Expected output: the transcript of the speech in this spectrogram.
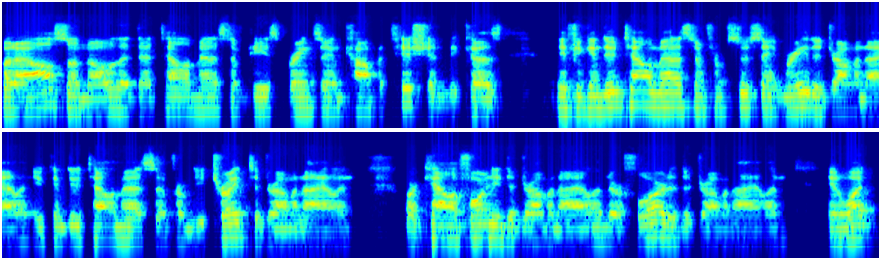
But I also know that that telemedicine piece brings in competition because if you can do telemedicine from Sault Ste. Marie to Drummond Island, you can do telemedicine from Detroit to Drummond Island, or California to Drummond Island, or Florida to Drummond Island. And what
